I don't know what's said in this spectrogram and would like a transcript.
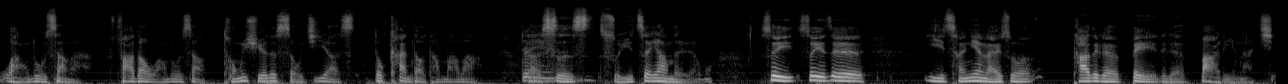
网络上啊发到网络上，同学的手机啊都看到他妈妈。对呃，是是属于这样的人物，所以所以这个以陈念来说，他这个被这个霸凌呢，其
